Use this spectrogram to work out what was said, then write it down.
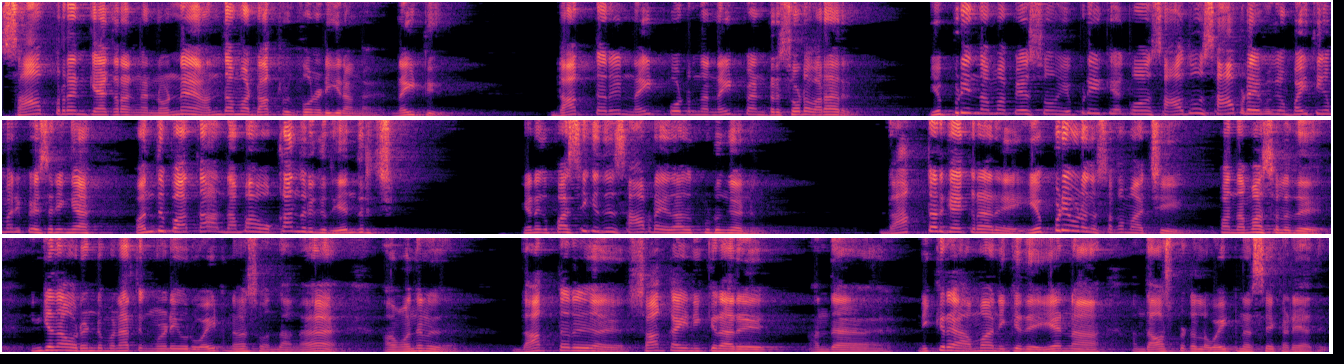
சாப்பிட்றேன்னு கேட்குறாங்கன்னொடனே அந்த அம்மா டாக்டருக்கு ஃபோன் அடிக்கிறாங்க நைட்டு டாக்டரு நைட் போட்டிருந்த நைட் பேண்ட் ட்ரெஸ்ஸோட வராரு. எப்படி இந்த அம்மா பேசும்? எப்படி கேட்கும்? சா- அதுவும் சாப்பிட எப்படி பைத்தியம் மாதிரி பேசுகிறீங்க வந்து பார்த்தா அந்த அம்மா உட்காந்துருக்குது எந்திரிச்சு. எனக்கு பசிக்குது சாப்பிட ஏதாவது கொடுங்கன்னு. டாக்டர் கேட்குறாரு எப்படி உனக்கு சுகமாச்சு? அப்போ அந்த அம்மா சொல்லுது இங்கே தான் ஒரு ரெண்டு மணி நேரத்துக்கு முன்னாடி ஒரு ஒயிட் நர்ஸ் வந்தாங்க. அவங்க வந்து டாக்டரு ஷாக் ஆகி நிற்கிறாரு அந்த நிற்கிற அம்மா நிற்குது ஏன்னா அந்த ஹாஸ்பிட்டலில் ஒயிட் நர்ஸே கிடையாது.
